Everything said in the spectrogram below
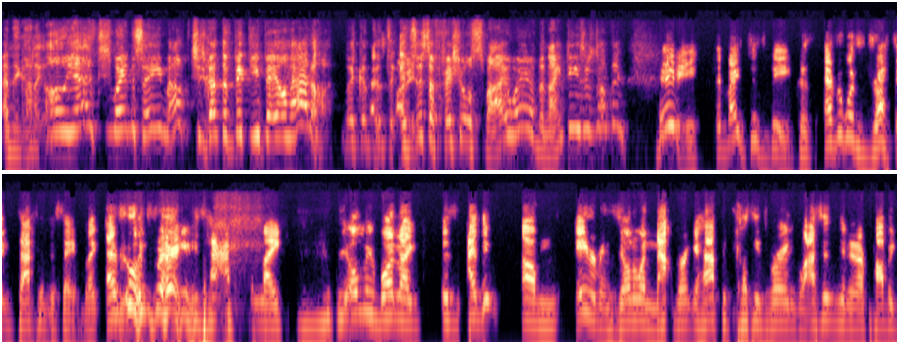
and they got like, oh yeah, she's wearing the same outfit. She's got the Vicki Vale hat on. Like, is, is this official spyware of the '90s or something? Maybe it might just be because everyone's dressed exactly the same. Like everyone's wearing these hats, and like the only one like is I think um Averman's the only one not wearing a hat because he's wearing glasses and it'll probably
